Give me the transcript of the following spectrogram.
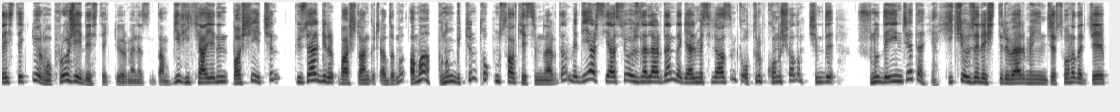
destekliyorum. O projeyi destekliyorum en azından. Bir hikayenin başı için güzel bir başlangıç adımı ama bunun bütün toplumsal kesimlerden ve diğer siyasi öznelerden de gelmesi lazım ki oturup konuşalım. Şimdi şunu deyince de ya hiç öz eleştiri vermeyince sonra da CHP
